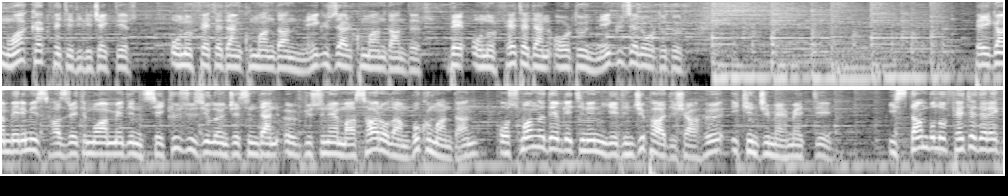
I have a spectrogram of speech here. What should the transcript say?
muhakkak fethedilecektir. Onu fetheden kumandan ne güzel kumandandır ve onu fetheden ordu ne güzel ordudur. Peygamberimiz Hazreti Muhammed'in 800 yıl öncesinden övgüsüne mazhar olan bu kumandan, Osmanlı Devleti'nin 7. padişahı 2. Mehmet'ti. İstanbul'u fethederek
